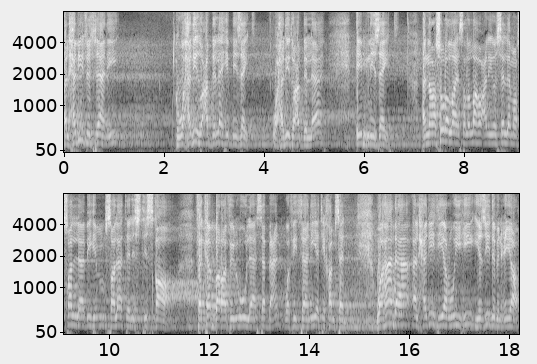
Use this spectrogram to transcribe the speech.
الحديث الثاني هو حديث عبد الله بن زيد وحديث عبد الله بن زيد. أن رسول الله صلى الله عليه وسلم صلى بهم صلاة الاستسقاء فكبر في الأولى سبعا وفي الثانية خمسا. وهذا الحديث يرويه يزيد بن عياض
